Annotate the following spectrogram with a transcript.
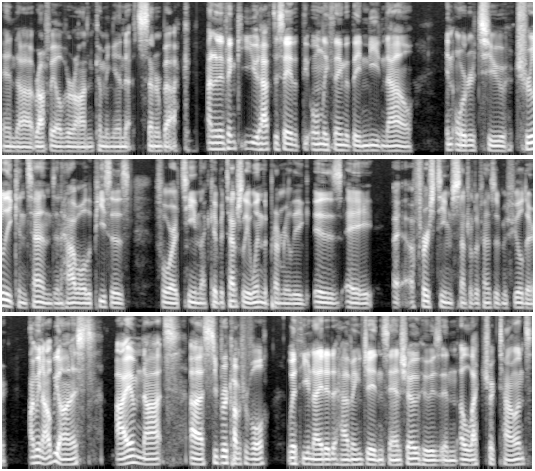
and uh, Rafael Varane coming in at center back. And I think you'd have to say that the only thing that they need now in order to truly contend and have all the pieces for a team that could potentially win the Premier League is a a first team central defensive midfielder. I mean, I'll be honest, I am not uh, super comfortable with United having Jadon Sancho, who is an electric talent.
